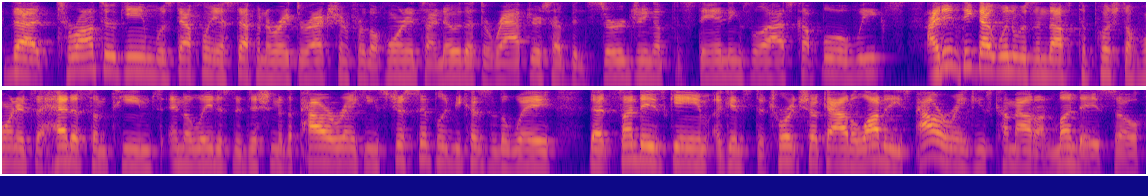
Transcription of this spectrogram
that Toronto game was definitely a step in the right direction for the Hornets. I know that the Raptors have been surging up the standings the last couple of weeks. I didn't think that win was enough to push the Hornets ahead of some teams in the latest edition of the power rankings, just simply because of the way that Sunday's game against Detroit shook out. A lot of these power rankings come out on Mondays, so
